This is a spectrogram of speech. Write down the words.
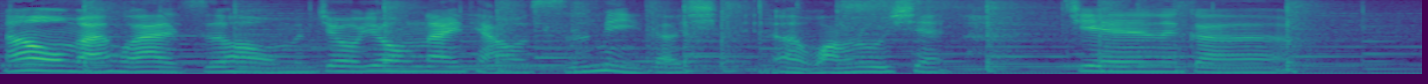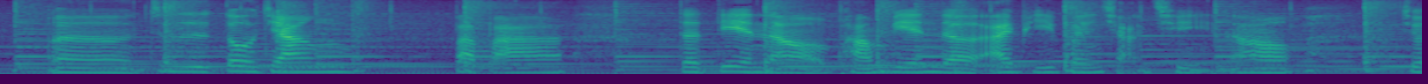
然后我买回来之后，我们就用那一条十米的呃网路线接那个，嗯、呃，就是豆浆爸爸的电脑旁边的 IP 分享器，然后就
